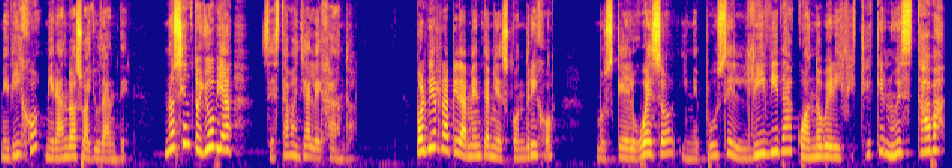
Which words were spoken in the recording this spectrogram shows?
me dijo mirando a su ayudante. No siento lluvia. Se estaban ya alejando. Volví rápidamente a mi escondrijo. Busqué el hueso y me puse lívida cuando verifiqué que no estaba.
